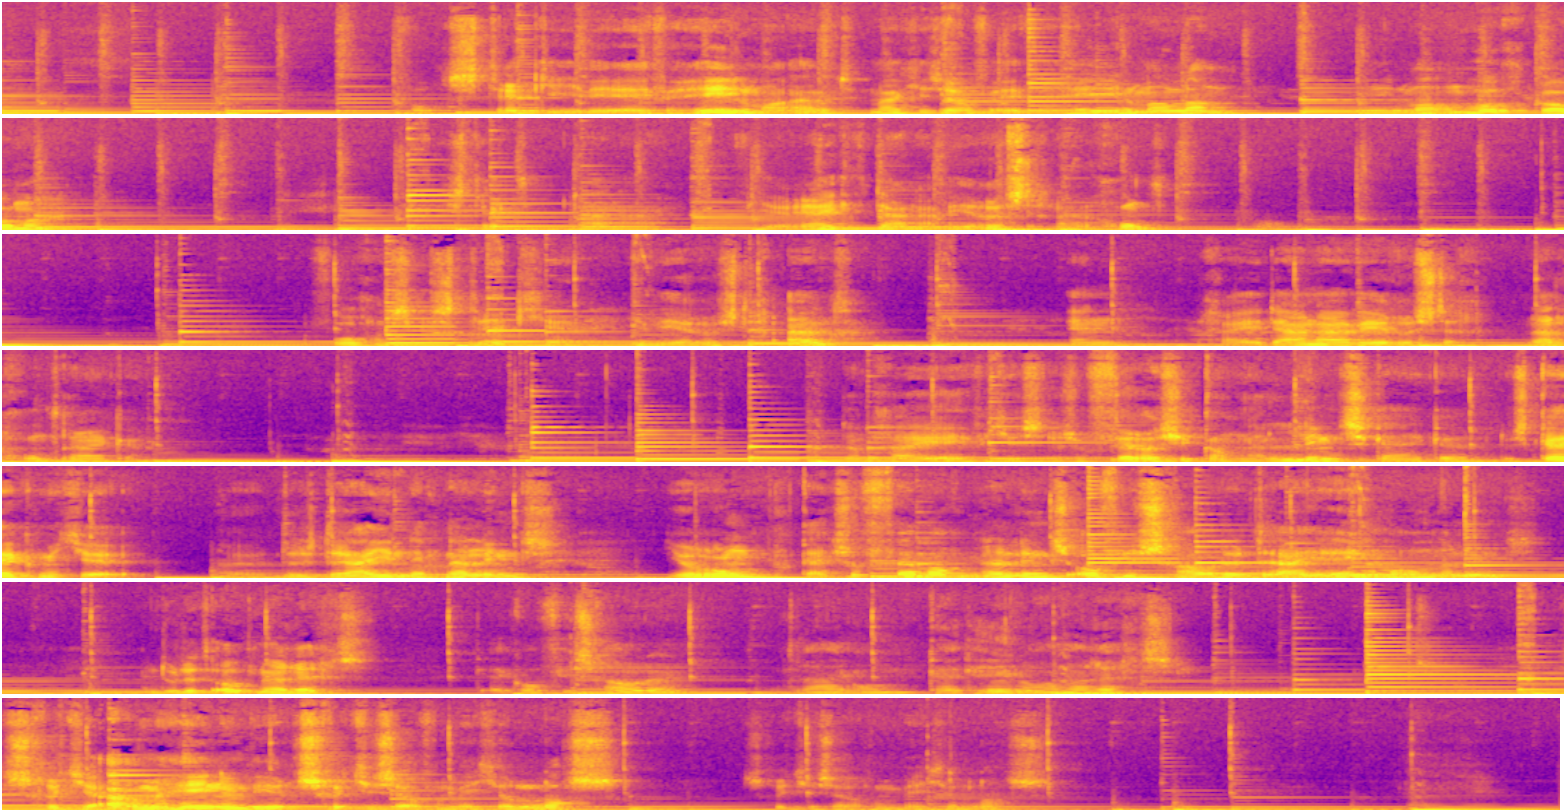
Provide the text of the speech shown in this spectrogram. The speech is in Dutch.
Vervolgens strek je je weer even helemaal uit. Maak jezelf even helemaal lang. Helemaal omhoog komen. Je daarna, of je reikt daarna weer rustig naar de grond. Vervolgens strek je je weer rustig uit en ga je daarna weer rustig naar de grond reiken. Dan ga je eventjes zo ver als je kan naar links kijken. Dus kijk met je, eh, dus draai je nek naar links, je romp, kijk zo ver mogelijk naar links, over je schouder, draai je helemaal om naar links. En doe dat ook naar rechts. Kijk over je schouder, draai om, kijk helemaal naar rechts. Schud je armen heen en weer. Schud jezelf een beetje los. Schud jezelf een beetje los.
